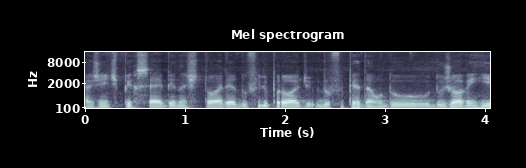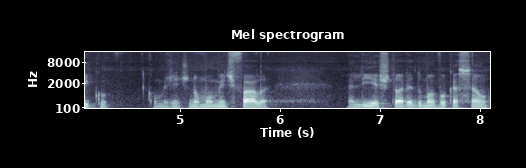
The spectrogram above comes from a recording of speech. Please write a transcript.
a gente percebe na história do filho pródigo, do perdão, do, do jovem rico, como a gente normalmente fala. Ali a história de uma vocação,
